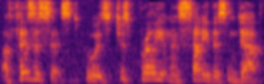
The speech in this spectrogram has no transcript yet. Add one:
a physicist who is just brilliant and has studied this in depth,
